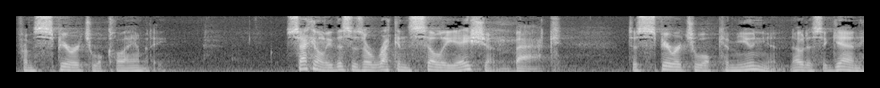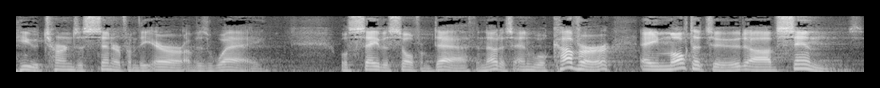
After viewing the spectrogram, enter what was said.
from spiritual calamity. Secondly, this is a reconciliation back to spiritual communion. Notice again, he who turns a sinner from the error of his way will save his soul from death. And notice, and will cover a multitude of sins.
